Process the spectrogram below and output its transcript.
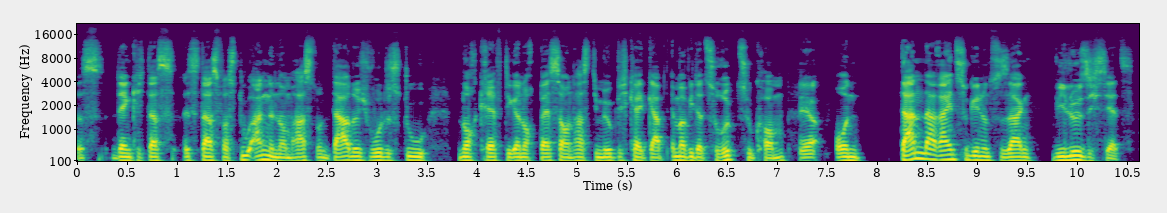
Das denke ich, das ist das, was du angenommen hast und dadurch wurdest du noch kräftiger, noch besser und hast die Möglichkeit gehabt, immer wieder zurückzukommen Ja, und dann da reinzugehen und zu sagen, wie löse ich es jetzt?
